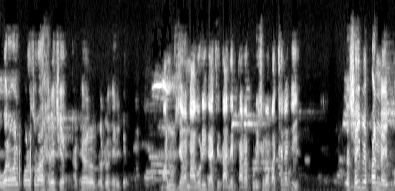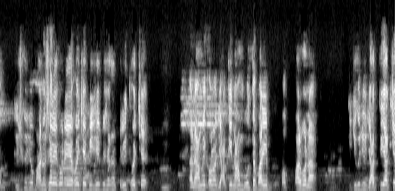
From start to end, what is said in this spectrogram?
ওভারঅল পৌরসভা হেরেছে আঠেরো ভোটও হেরেছে। মানুষ যারা নাগরিক আছে তাদের তারা পরিষেবা পাচ্ছে নাকি? তো সেই ব্যাপার নেই কিছু কিছু মানুষের এখন এ হয়েছে বিজেপির সঙ্গে প্রীত হচ্ছে। তাহলে আমি কোনো জাতি নাম বলতে পারি পারব না। কিছু কিছু জাতি আছে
